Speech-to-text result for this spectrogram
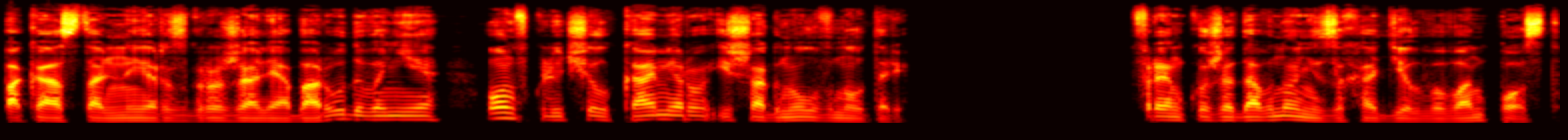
Пока остальные разгружали оборудование, он включил камеру и шагнул внутрь. Фрэнк уже давно не заходил в аванпост.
